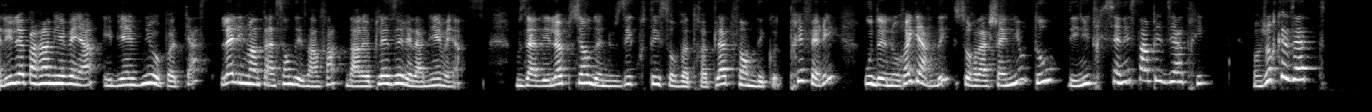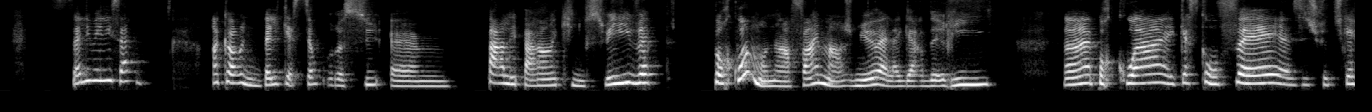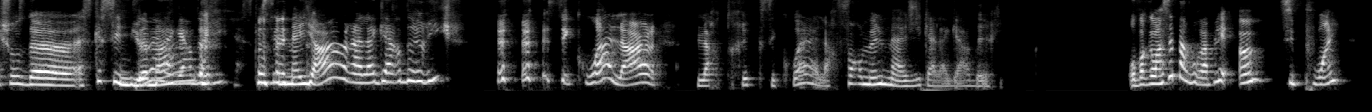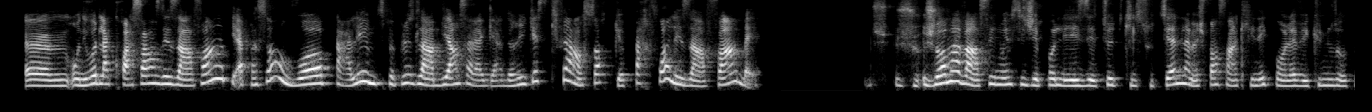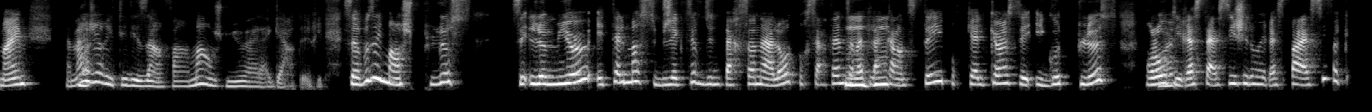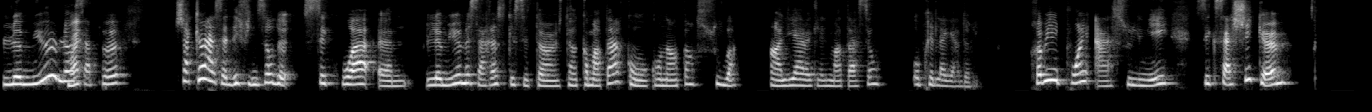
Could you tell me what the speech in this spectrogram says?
Salut le parent bienveillant et bienvenue au podcast L'alimentation des enfants dans le plaisir et la bienveillance. Vous avez l'option de nous écouter sur votre plateforme d'écoute préférée ou de nous regarder sur la chaîne YouTube des nutritionnistes en pédiatrie. Bonjour Cosette. Salut Mélissa. Encore une belle question reçue euh, par les parents qui nous suivent. Pourquoi mon enfant mange mieux à la garderie Hein, pourquoi? Et qu'est-ce qu'on fait? Je fais-tu quelque chose de. Est-ce que c'est mieux à la garderie? Est-ce que c'est meilleur à la garderie? c'est quoi leur, leur truc? C'est quoi leur formule magique à la garderie? On va commencer par vous rappeler un petit point euh, au niveau de la croissance des enfants, puis après ça, on va parler un petit peu plus de l'ambiance à la garderie. Qu'est-ce qui fait en sorte que parfois les enfants, ben, je, vais m'avancer, même si je n'ai pas les études qui le soutiennent, là, mais je pense en clinique, on l'a vécu nous autres mêmes, la majorité des enfants mangent mieux à la garderie. Ça veut dire qu'ils mangent plus. C'est, le mieux est tellement subjectif d'une personne à l'autre. Pour certaines, ça va être la mm-hmm. quantité. Pour quelqu'un, c'est il goûte plus. Pour l'autre, il reste assis. Chez nous, il ne reste pas assis. Fait que le mieux, là, ça peut. Chacun a sa définition de c'est quoi euh, le mieux, mais ça reste que c'est un, commentaire qu'on, qu'on entend souvent en lien avec l'alimentation auprès de la garderie. Premier point à souligner, c'est que sachez que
